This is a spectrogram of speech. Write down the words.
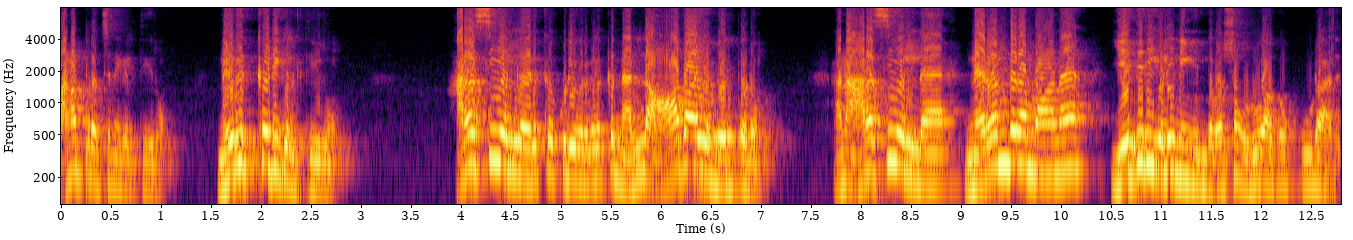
பணப்பிரச்சனைகள் தீரும். நெருக்கடிகள் தீரும். அரசியலில் இருக்கக்கூடியவர்களுக்கு நல்ல ஆதாயம் ஏற்படும். ஆனால் அரசியலில் நிரந்தரமான எதிரிகளை நீங்கள் இந்த வருஷம் உருவாக்க கூடாது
